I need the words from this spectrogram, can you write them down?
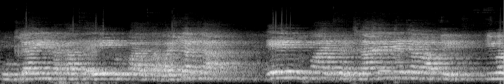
कुठल्याही प्रकारचा एक रुपयाचा भ्रष्टाचार एक रुपयाचं त्याच्या बाबतीत किंवा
